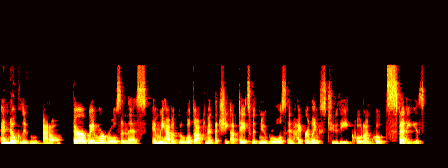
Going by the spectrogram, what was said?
and no gluten at all. There are way more rules than this, and we have a Google document that she updates with new rules and hyperlinks to the quote unquote studies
